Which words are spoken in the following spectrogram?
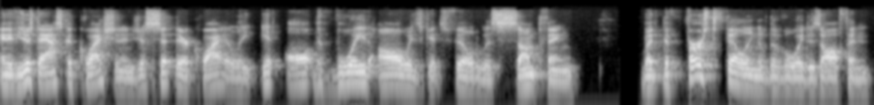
And if you just ask a question and just sit there quietly, it all the void always gets filled with something. But the first filling of the void is often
